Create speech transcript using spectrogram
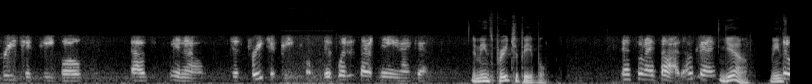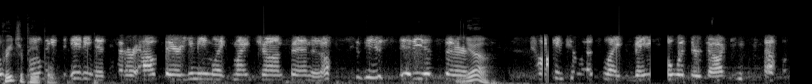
preach at people, as, you know, just preach at people. What does that mean, I guess? It means preach at people. That's what I thought. Okay. Yeah, means so preach at All these idiots that are out there, you mean like Mike Johnson and all these idiots that are Yeah. talking to us like they know what they're talking about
